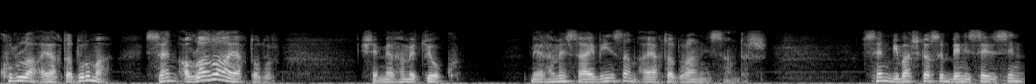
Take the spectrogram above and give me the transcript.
kulla ayakta durma. Sen Allah'la ayakta dur. İşte merhamet yok. Merhamet sahibi insan ayakta duran insandır. Sen bir başkası beni sevsin,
